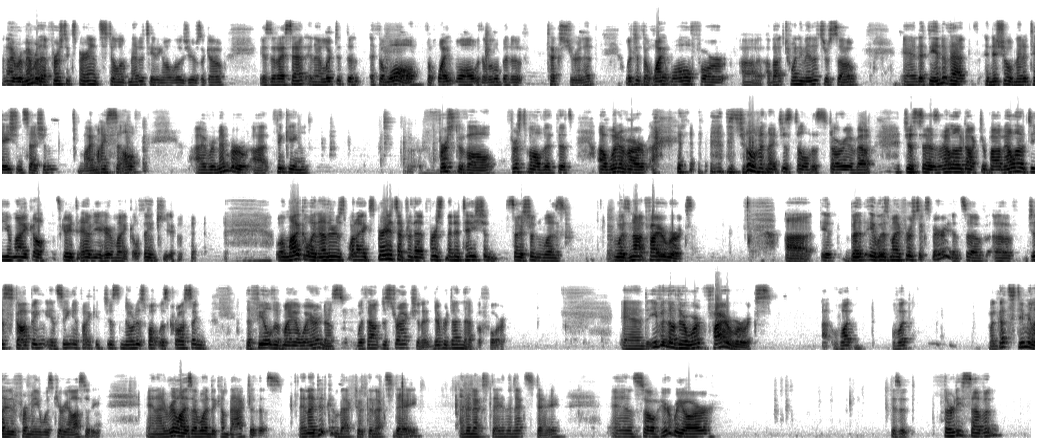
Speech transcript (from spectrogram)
and I remember that first experience still of meditating all those years ago, is that I sat and I looked at the at the wall, the white wall with a little bit of texture in it. Looked at the white wall for uh, about 20 minutes or so, and at the end of that initial meditation session by myself, I remember uh, thinking, first of all, first of all, that that uh, one of our the gentleman I just told the story about just says, "Hello, Dr. Bob. Hello to you, Michael. It's great to have you here, Michael. Thank you." well, Michael and others, what I experienced after that first meditation session was was not fireworks. Uh, it, but it was my first experience of, of just stopping and seeing if I could just notice what was crossing the field of my awareness without distraction. I'd never done that before. And even though there weren't fireworks, uh, what what what got stimulated for me was curiosity. And I realized I wanted to come back to this. And I did come back to it the next day, and the next day, and the next day. And so here we are. Is it 37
